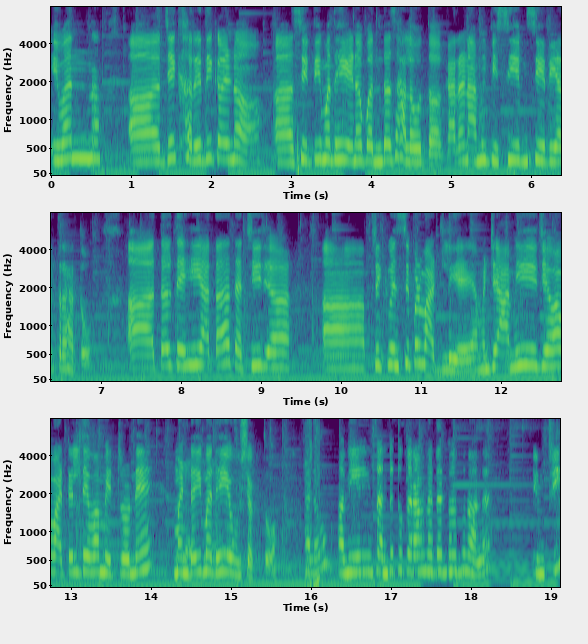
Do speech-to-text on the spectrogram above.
इवन जे खरेदी करणं सिटीमध्ये येणं बंद झालं होतं कारण आम्ही पी सी एम सी एरियात राहतो. तर तेही आता त्याची फ्रिक्वेन्सी पण वाढली आहे. म्हणजे आम्ही जेव्हा वाटेल तेव्हा मेट्रोने मंडईमध्ये येऊ शकतो. हॅलो आम्ही संत तुकाराम नगर मधून आलो पिंपरी.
